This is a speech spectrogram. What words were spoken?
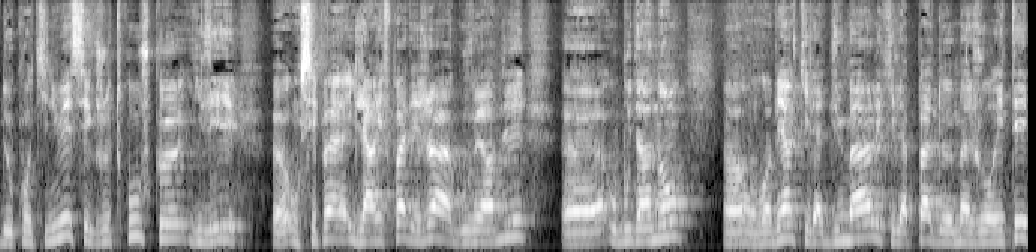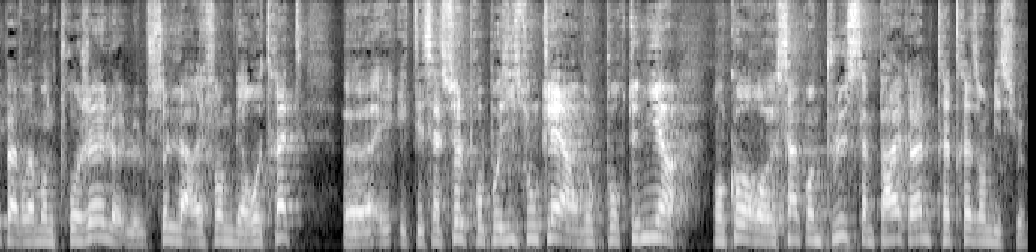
de continuer, c'est que je trouve qu'il est, euh, on sait pas, il n'arrive pas déjà à gouverner euh, au bout d'un an. Euh, on voit bien qu'il a du mal, qu'il n'a pas de majorité, pas vraiment de projet. Le, le- seule la réforme des retraites euh, était sa seule proposition claire. Donc pour tenir encore euh, 50 plus, ça me paraît quand même très très ambitieux.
